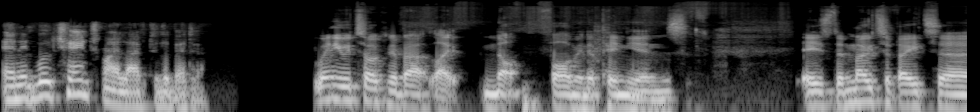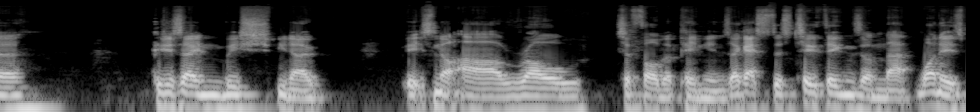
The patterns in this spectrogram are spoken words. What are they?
and it will change my life to the better. When you were talking about like not forming opinions, is the motivator because you're saying we, sh- you know, it's not our role to form opinions. I guess there's two things on that. One is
